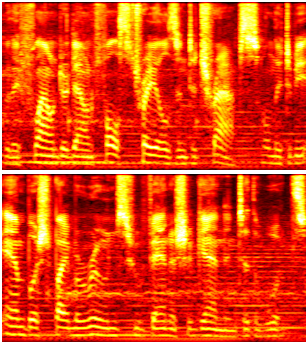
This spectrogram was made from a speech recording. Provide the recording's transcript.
where they flounder down false trails into traps, only to be ambushed by Maroons who vanish again into the woods.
